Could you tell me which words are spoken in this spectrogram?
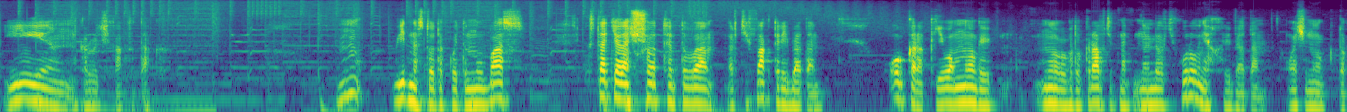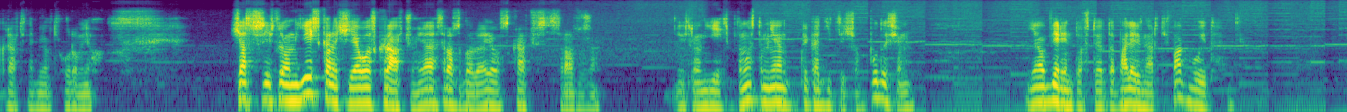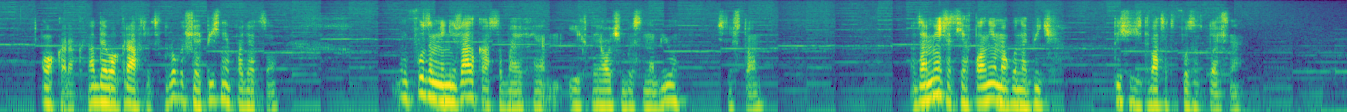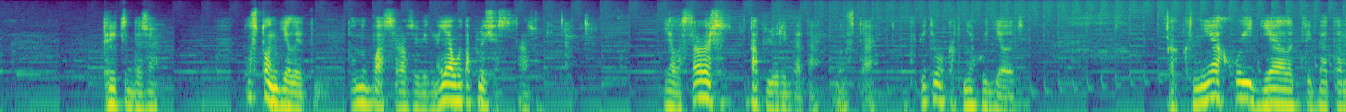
И, короче, как-то так. Ну, видно, что такой-то нубас. Кстати, насчет этого артефакта, ребята. Окорок, его много, много кто крафтит на, на мелких уровнях, ребята. Очень много кто крафтит на мелких уровнях. Сейчас, если он есть, короче, я его скрафчу. Я сразу говорю, я его скрафчу сразу же. Если он есть. Потому что мне он пригодится еще в будущем. Я уверен, то, что это полезный артефакт будет. Окорок. Надо его крафтить. Вдруг еще эпичный попадется. Ну, фузы мне не жалко особо, их, их я очень быстро набью, если что. За месяц я вполне могу набить 1020 фузов точно. 30 даже. Ну что он делает? Ну бас сразу видно. Я его топлю сейчас сразу. Я его сразу сейчас топлю, ребята. Потому что его как нехуй делать. Как нехуй делать, ребята.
